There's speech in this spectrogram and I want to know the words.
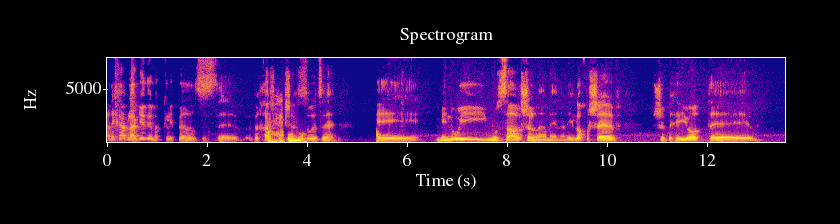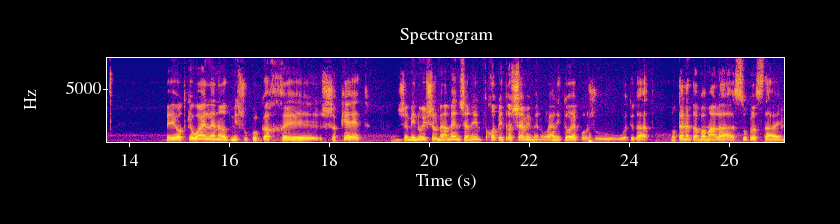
אני חייב להגיד עם הקליפרס, אה, וחשתי כשעשו את זה, אה, מינוי מוזר של מאמן. אני לא חושב שבהיות... בהיות קוואי לנארד מישהו כל כך שקט, שמינוי של מאמן, שאני לפחות מתרשם ממנו, אולי אני טועה פה, שהוא, את יודעת, נותן את הבמה לסופרסטארים,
